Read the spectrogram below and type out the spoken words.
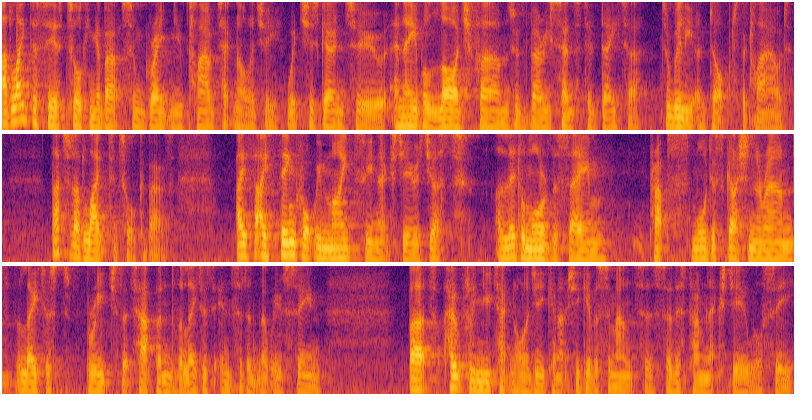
I'd like to see us talking about some great new cloud technology, which is going to enable large firms with very sensitive data to really adopt the cloud. That's what I'd like to talk about. I, th I think what we might see next year is just a little more of the same, perhaps more discussion around the latest breach that's happened, the latest incident that we've seen. But hopefully new technology can actually give us some answers. So this time next year, we'll see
